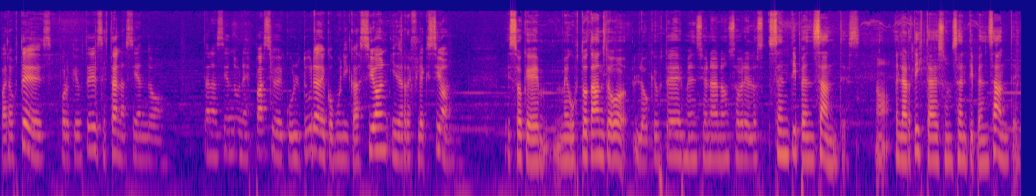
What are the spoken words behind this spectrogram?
para ustedes, porque ustedes están haciendo, están haciendo un espacio de cultura, de comunicación y de reflexión. Eso que me gustó tanto lo que ustedes mencionaron sobre los sentipensantes. ¿no? El artista es un sentipensante.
